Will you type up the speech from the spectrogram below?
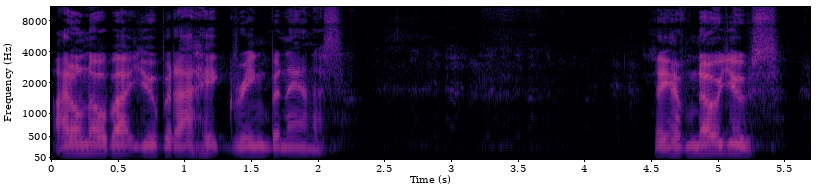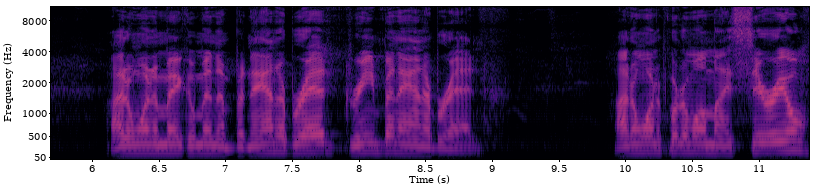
I don't know about you, but I hate green bananas. They have no use. I don't want to make them in a banana bread, green banana bread. I don't want to put them on my cereal.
